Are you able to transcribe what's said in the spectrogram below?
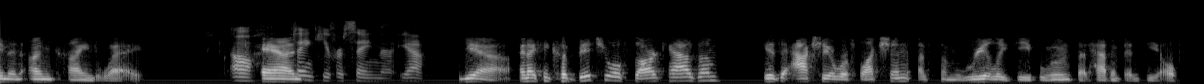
in an unkind way. Oh, And- thank you for saying that. Yeah. Yeah, and I think habitual sarcasm is actually a reflection of some really deep wounds that haven't been healed.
